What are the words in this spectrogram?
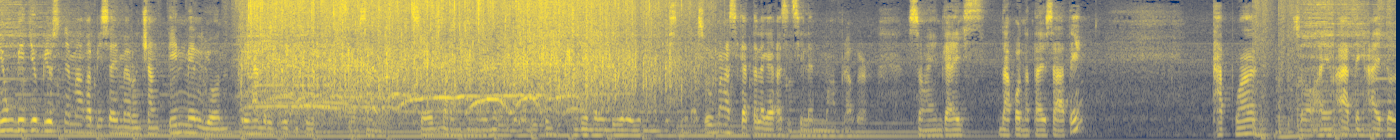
yung video views niya mga kabisi ay meron siyang 10 million 382,000 so marami na rin mga kabisi hindi na rin yung mga so mga sikat talaga kasi sila ng mga vlogger. So ngayon guys dako na tayo sa ating top 1 so ay yung ating idol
